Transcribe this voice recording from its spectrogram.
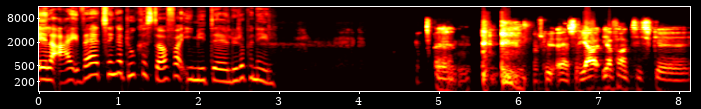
eller ej? Hvad tænker du, Christoffer, i mit øh, lytterpanel? Øhm, altså, jeg, jeg er faktisk øh,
